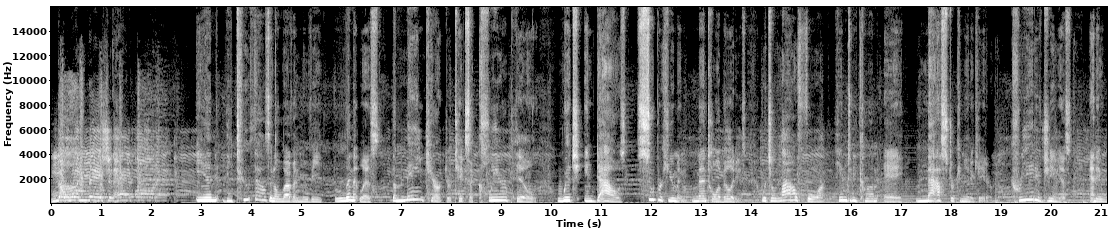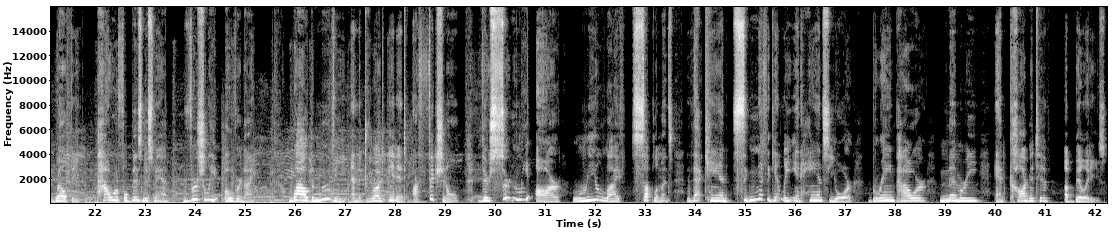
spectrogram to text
power. No one man should have all that In the 2011 movie Limitless, the main character takes a clear pill which endows superhuman mental abilities, which allow for him to become a master communicator, creative genius, and a wealthy, powerful businessman virtually overnight. While the movie and the drug in it are fictional, there certainly are real life supplements that can significantly enhance your brain power, memory, and cognitive abilities.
